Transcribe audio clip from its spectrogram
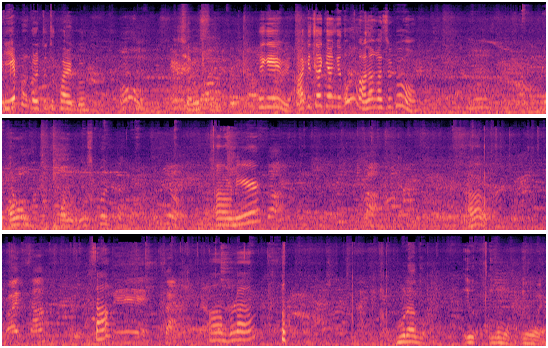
이게 예쁜 그릇도 팔고 재밌어. 되게 아기자기한 게 너무 많아가지고 어우 거의 50불 아 리얼? 어 Sam? 싸? 네. Sam. 아 몰라요 뭐라고? 이거 이거 뭐 이거 뭐야?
